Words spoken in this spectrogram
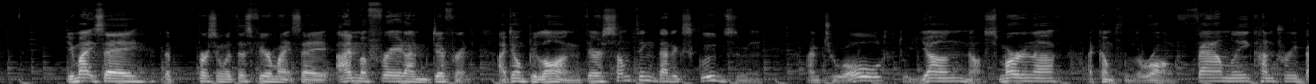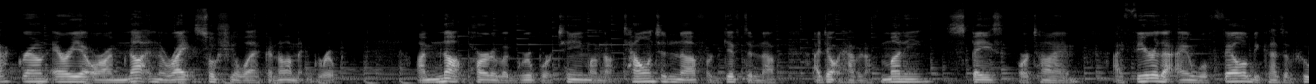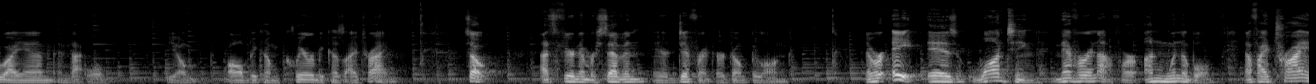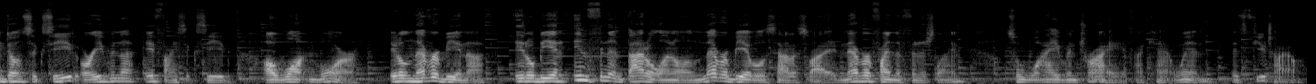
You might say the person with this fear might say, "I'm afraid I'm different. I don't belong. There's something that excludes me." I'm too old, too young, not smart enough, I come from the wrong family, country, background, area, or I'm not in the right socioeconomic group. I'm not part of a group or team, I'm not talented enough or gifted enough, I don't have enough money, space, or time. I fear that I will fail because of who I am, and that will, you know, all become clear because I tried. So, that's fear number seven. You're different or don't belong. Number eight is wanting, never enough, or unwinnable. Now, if I try and don't succeed, or even if I succeed, I'll want more. It'll never be enough. It'll be an infinite battle, and I'll never be able to satisfy, never find the finish line. So, why even try if I can't win? It's futile.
